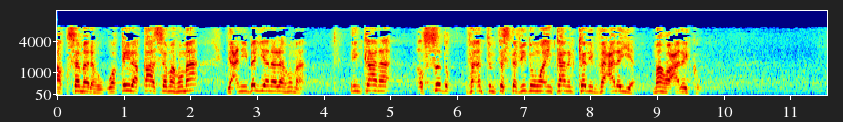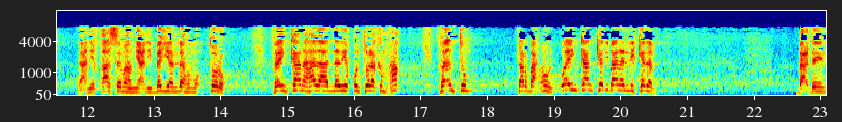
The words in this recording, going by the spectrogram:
أقسم له. وقيل قاسمهما يعني بين لهما. إن كان الصدق فأنتم تستفيدون وإن كان الكذب فعلي. ما هو عليكم. يعني قاسمهم يعني بين لهم الطرق فإن كان هذا الذي قلت لكم حق فأنتم تربحون. وإن كان كذب أنا اللي كذبت بعدين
